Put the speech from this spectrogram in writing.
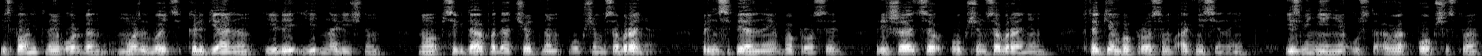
Исполнительный орган может быть коллегиальным или единоличным, но всегда подотчетным общему собранию. Принципиальные вопросы решаются общим собранием. К таким вопросам отнесены изменение устава общества,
